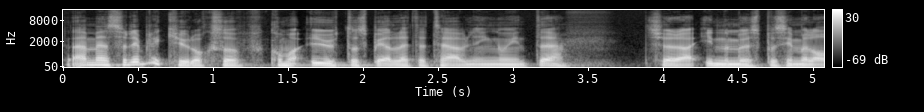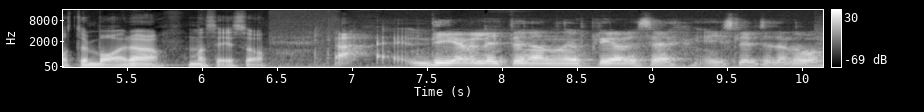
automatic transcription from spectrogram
nej, men så det blir kul också att komma ut och spela lite tävling och inte köra inomhus på simulatorn bara då, om man säger så. Ja, det är väl lite en annan upplevelse i slutet ändå.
